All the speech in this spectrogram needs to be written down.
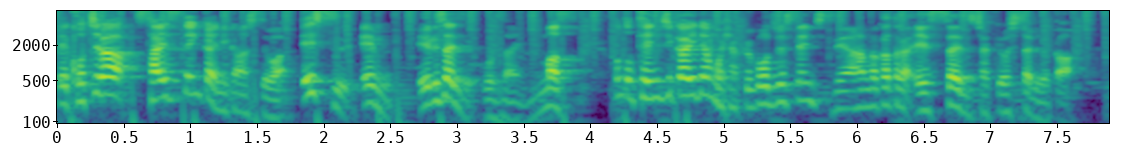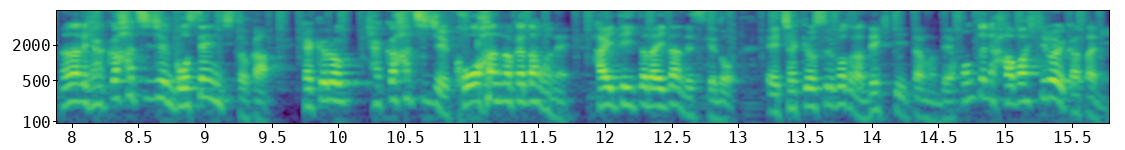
で、こちら、サイズ展開に関しては S、M、L サイズでございます。ほんと展示会でも150センチ前半の方が S サイズ着用したりとか、なんなら185センチとか180後半の方もね、履いていただいたんですけど、え着用することができていたので、本当に幅広い方に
